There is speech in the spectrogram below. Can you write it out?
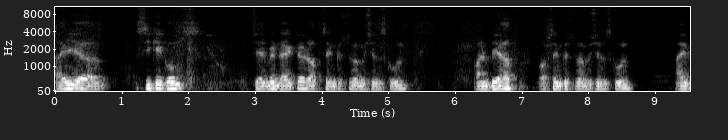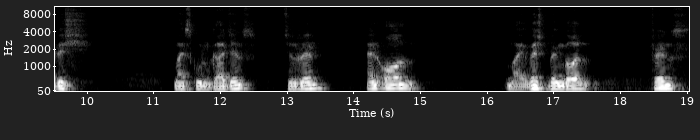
I, uh, C.K. Gomes, Chairman Director of St. Christopher Mission School, on behalf of St. Christopher Mission School, I wish my school guardians, children, and all my West Bengal friends,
